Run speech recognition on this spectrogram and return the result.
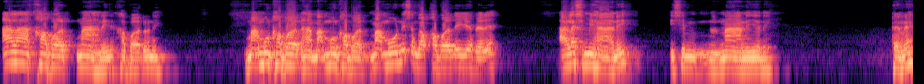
ala khabar ma ni khabar tu ni. Ma'mul khabar ha ma'mul khabar. Ma'mul ni sembab khabar ni ya berarti. Alasmiha ni isim ma ni ni tên đấy?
